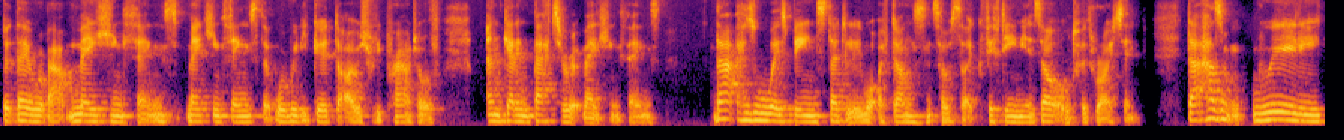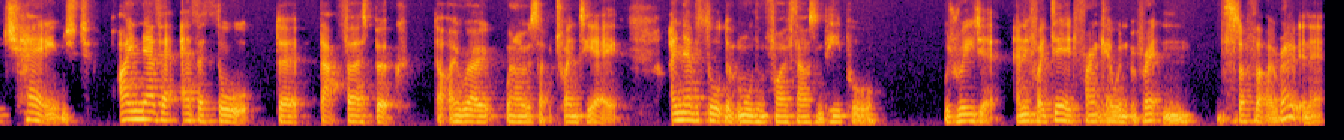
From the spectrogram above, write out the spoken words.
but they were about making things, making things that were really good that I was really proud of, and getting better at making things that has always been steadily what I've done since I was like 15 years old with writing. That hasn't really changed. I never ever thought that that first book that I wrote when I was like 28, I never thought that more than 5,000 people would read it. And if I did, frankly, I wouldn't have written the stuff that I wrote in it.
